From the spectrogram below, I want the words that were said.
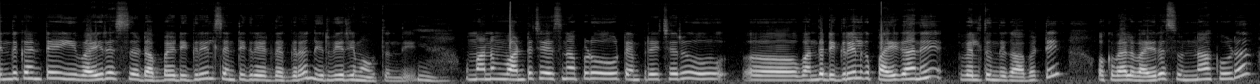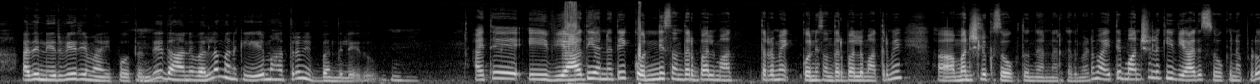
ఎందుకంటే ఈ వైరస్ డెబ్బై డిగ్రీల సెంటీగ్రేడ్ దగ్గర నిర్వీర్యం అవుతుంది మనం వంట చేసినప్పుడు టెంపరేచరు వంద డిగ్రీలకు పైగానే వెళ్తుంది కాబట్టి ఒకవేళ వైరస్ ఉన్నా కూడా అది నిర్వీర్యం అయిపోతుంది దానివల్ల మనకి ఏమాత్రం ఇబ్బంది లేదు. అయితే ఈ వ్యాధి అన్నది కొన్ని సందర్భాలు మాత్రమే కొన్ని సందర్భాల్లో మాత్రమే మనుషులకు సోకుతుంది అన్నారు కదా మేడం. అయితే మనుషులకి ఈ వ్యాధి సోకినప్పుడు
